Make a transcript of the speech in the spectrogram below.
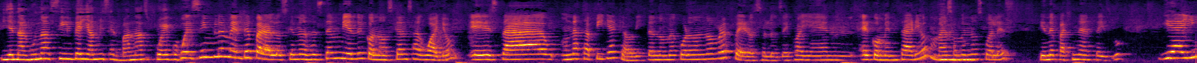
y en algunas sí veían mis hermanas fuego. Pues simplemente para los que nos estén viendo y conozcan Zaguayo, está una capilla que ahorita no me acuerdo el nombre, pero se los dejo ahí en el comentario, más o menos cuál es. Tiene página de Facebook. Y ahí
